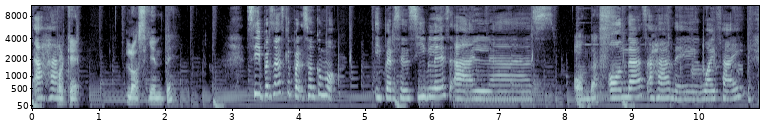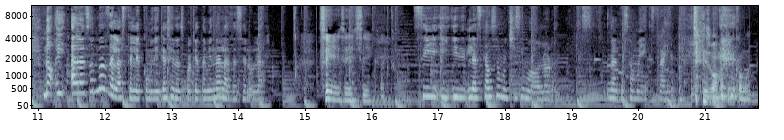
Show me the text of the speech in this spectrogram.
Ajá. Porque lo siente. Sí, personas que son como hipersensibles a las Ondas. ondas, ajá, de Wi-Fi. No, y a las ondas de las telecomunicaciones, porque también a las de celular. Sí, sí, sí, exacto. Sí, y, y les causa muchísimo dolor. Es una cosa muy extraña. Es momento incómodo.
